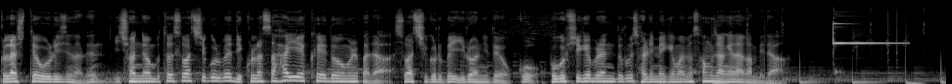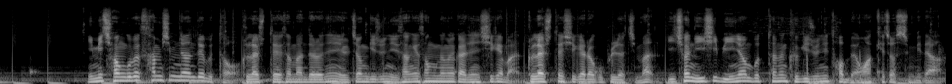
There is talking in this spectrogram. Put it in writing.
글라슈테 오리지널은 2000년부터 스와치 그룹의 니콜라스 하이에크의 도움을 받아 스와치 그룹의 일원이 되었고 고급 시계 브랜드로 자리매김하며 성장해 나갑니다. 이미 1930년대부터 글라슈테에서 만들어진 일정 기준 이상의 성능을 가진 시계만 글라슈테 시계라고 불렸지만 2022년부터는 그 기준이 더 명확해졌습니다.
